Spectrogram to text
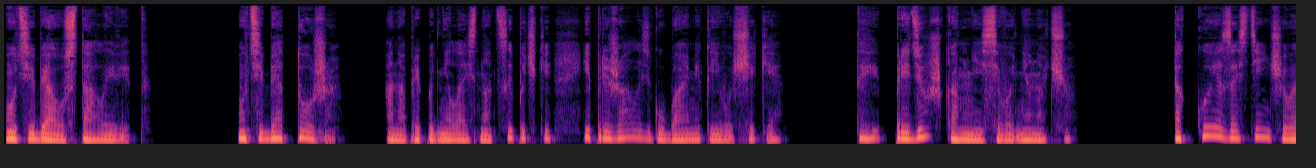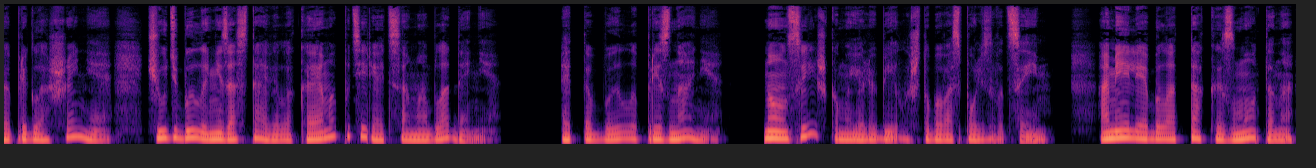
у тебя усталый вид». «У тебя тоже». Она приподнялась на цыпочки и прижалась губами к его щеке. «Ты придешь ко мне сегодня ночью?» Такое застенчивое приглашение чуть было не заставило Кэма потерять самообладание. Это было признание, но он слишком ее любил, чтобы воспользоваться им. Амелия была так измотана,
